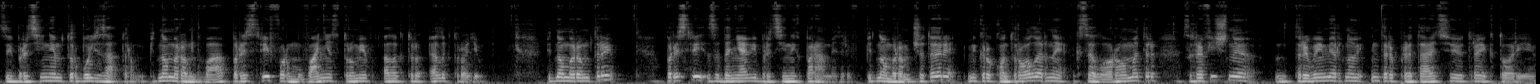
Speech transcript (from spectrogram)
з вібраційним турбулізатором. Під номером 2 пристрій формування струмів електро- електродів. Під номером 3 пристрій задання вібраційних параметрів. Під номером 4 мікроконтролерний акселерометр з графічною тривимірною інтерпретацією траєкторії.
